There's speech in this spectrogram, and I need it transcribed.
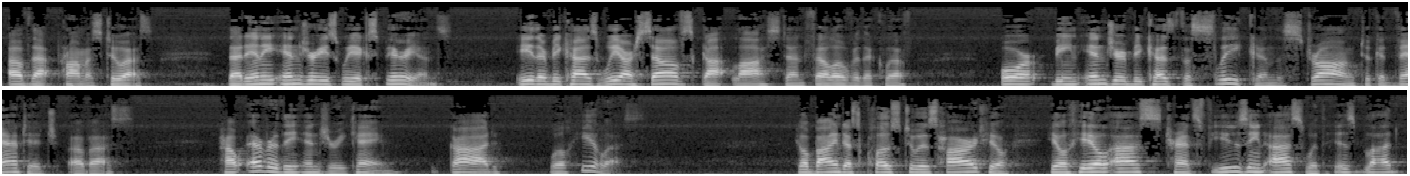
of that promise to us that any injuries we experience, either because we ourselves got lost and fell over the cliff, or being injured because the sleek and the strong took advantage of us, however the injury came, God will heal us. He'll bind us close to his heart. He'll, he'll heal us, transfusing us with his blood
